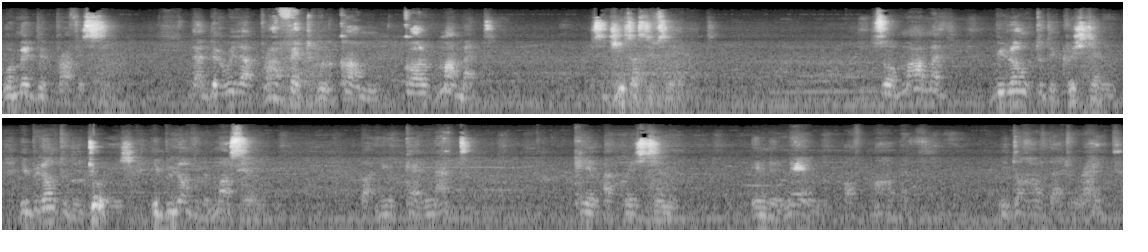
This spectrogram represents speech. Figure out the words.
who made the prophecy that there the real prophet will come called Muhammad. It's Jesus who said it. So Muhammad belonged to the Christian, he belonged to the Jewish, he belonged to the Muslim. But you cannot kill a Christian in the name of Muhammad. You don't have that right.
